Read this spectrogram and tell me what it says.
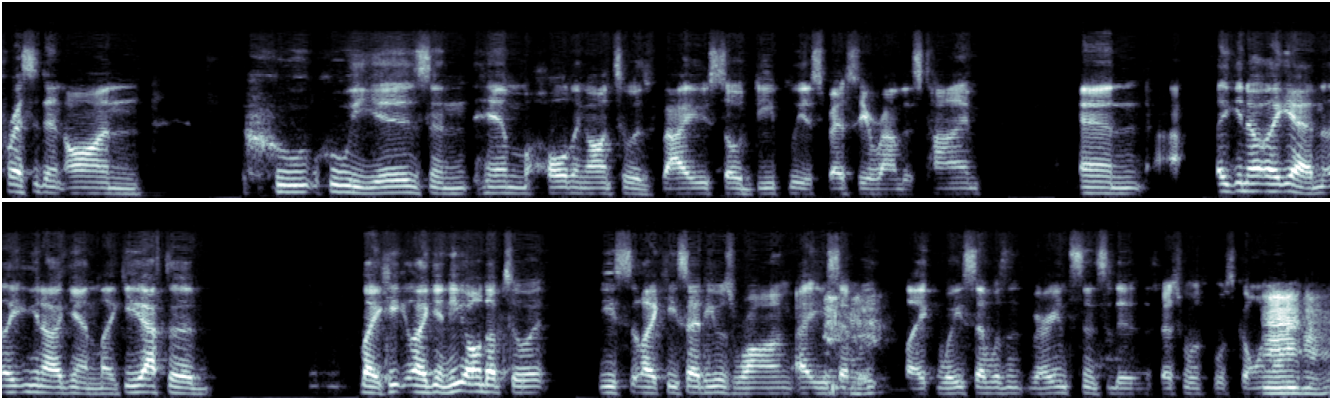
precedent on who who he is and him holding on to his values so deeply, especially around this time. And uh, you know, like yeah, like, you know, again, like you have to, like he like and he owned up to it he's like he said he was wrong. I, he said mm-hmm. like what he said wasn't very insensitive, especially with what's going on. Mm-hmm.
